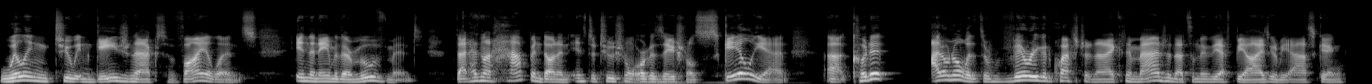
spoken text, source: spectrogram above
willing to engage in acts of violence in the name of their movement. That has not happened on an institutional organizational scale yet. Uh, could it? I don't know, but it's a very good question, and I can imagine that's something the FBI is going to be asking,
